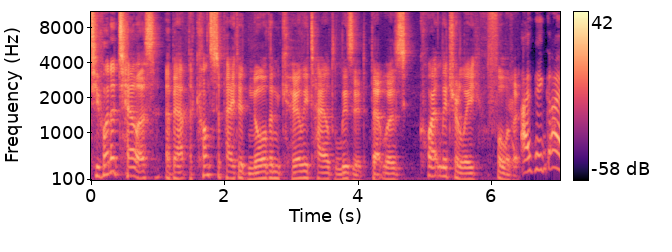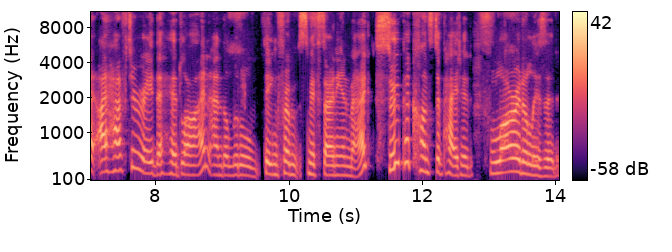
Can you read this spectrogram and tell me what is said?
Do you want to tell us about the constipated northern curly-tailed lizard that was quite literally full of it? I think I, I have to read the headline and the little thing from Smithsonian Mag. Super constipated Florida lizard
